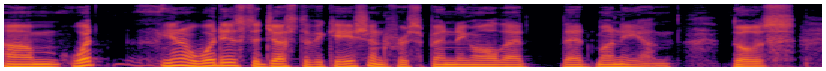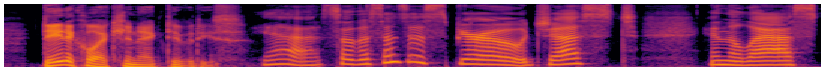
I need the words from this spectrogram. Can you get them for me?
Um, what you know, what is the justification for spending all that that money on those data collection activities? Yeah, so the Census Bureau just in the last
